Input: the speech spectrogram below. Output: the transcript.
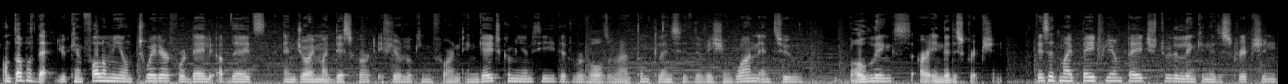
On top of that, you can follow me on Twitter for daily updates and join my Discord if you're looking for an engaged community that revolves around Tom Clancy's Division 1 and 2. Both links are in the description. Visit my Patreon page through the link in the description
